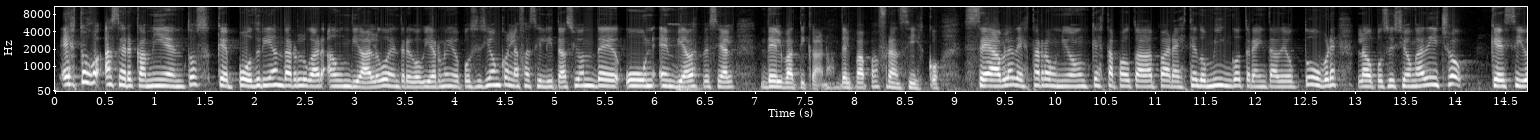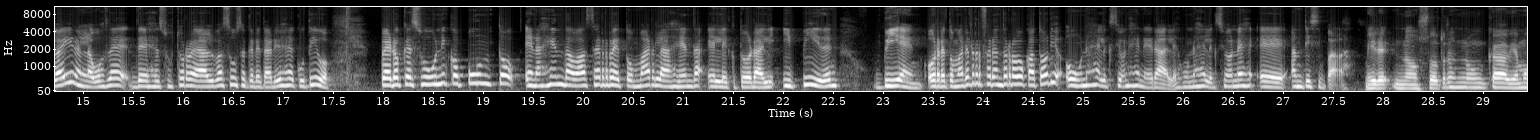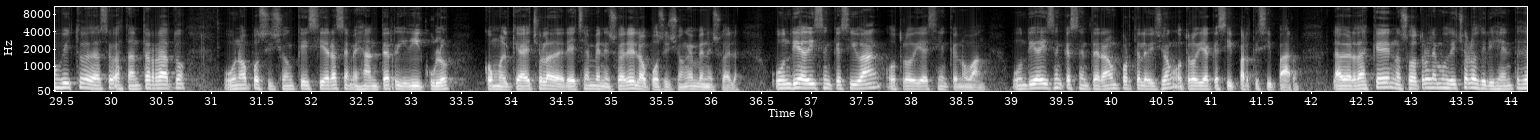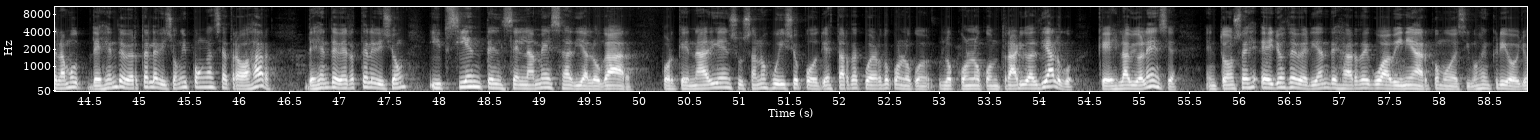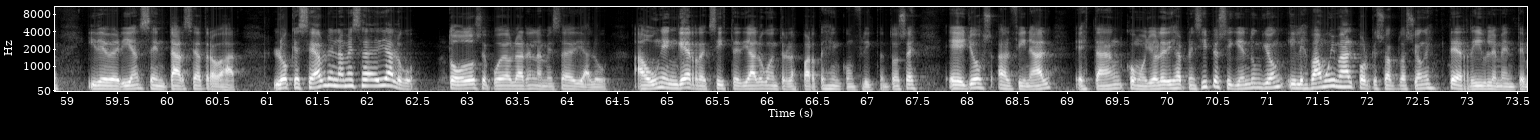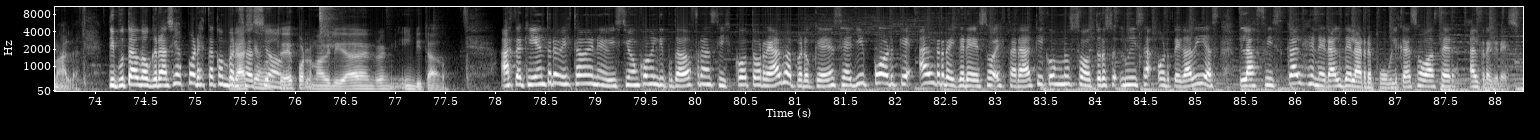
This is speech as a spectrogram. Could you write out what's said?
Estos acercamientos que podrían dar lugar a un diálogo entre gobierno y oposición con la facilitación de un enviado especial del Vaticano, del Papa Francisco. Se habla de esta reunión que está pautada para este domingo 30 de octubre. La oposición ha dicho que sí va a ir en la voz de, Jesús Torrealba, su secretario ejecutivo, pero que su único punto en agenda va a ser retomar la agenda electoral y piden bien o retomar el referendo revocatorio o unas elecciones generales, unas elecciones eh, anticipadas. Mire, nosotros nunca habíamos visto desde hace bastante rato una oposición que hiciera semejante ridículo como el que ha hecho la derecha en Venezuela y la oposición en Venezuela. Un día dicen que sí van, otro día dicen que no van. Un día dicen que se enteraron por televisión, otro día que sí participaron. La verdad es que nosotros le hemos dicho a los dirigentes de la MUD, dejen de ver televisión y pónganse a trabajar. Dejen de ver televisión y siéntense en la mesa a dialogar, porque nadie en su sano juicio podría estar de acuerdo con lo, lo contrario al diálogo, que es la violencia. Entonces ellos deberían dejar de guabinear, como decimos en criollo, y deberían sentarse a trabajar. Lo que se habla en la mesa de diálogo, todo se puede hablar en la mesa de diálogo. Aún en guerra existe diálogo entre las partes en conflicto. Entonces, ellos al final están, como yo le dije al principio, siguiendo un guion y les va muy mal porque su actuación es terriblemente mala. Diputado, gracias por esta conversación. Gracias a ustedes por la amabilidad de haberme invitado. Hasta aquí entrevista Benevisión con el diputado Francisco Torrealba, pero quédense allí porque al regreso estará aquí con nosotros Luisa Ortega Díaz, la fiscal general de la República. Eso va a ser al regreso.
